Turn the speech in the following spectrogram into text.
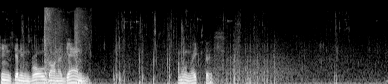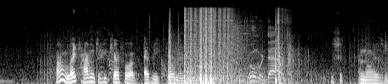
team's getting rolled on again. I don't like this. I don't like having to be careful of every corner, man. Boomer down. This shit annoys me.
